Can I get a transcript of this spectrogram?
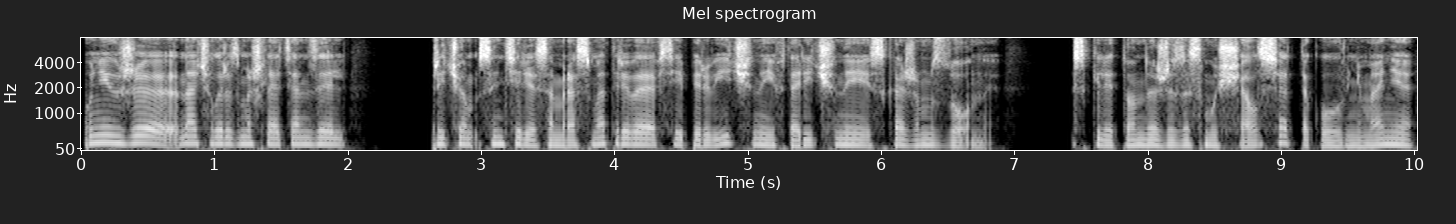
У них же, начал размышлять Анзель, причем с интересом рассматривая все первичные и вторичные, скажем, зоны. Скелетон даже засмущался от такого внимания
